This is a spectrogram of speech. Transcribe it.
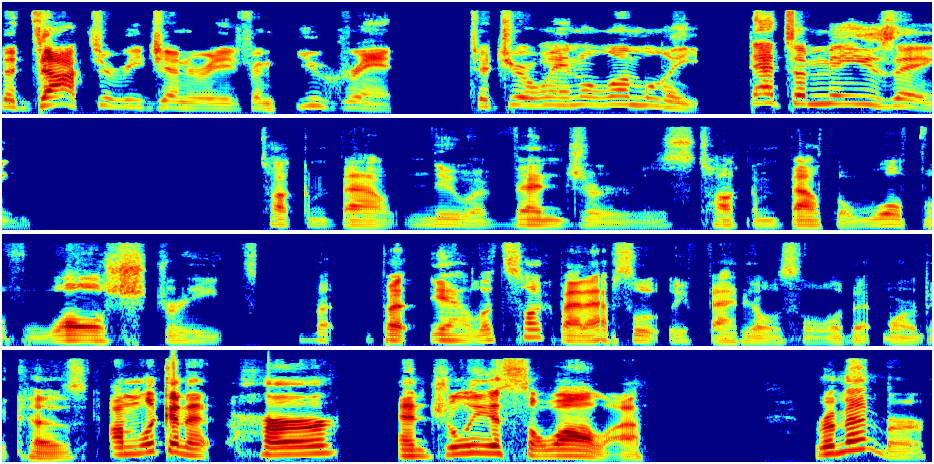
The Doctor regenerated from Hugh Grant to Joanna Lumley. That's amazing. Talking about New Avengers, talking about the Wolf of Wall Street. But but yeah, let's talk about Absolutely Fabulous a little bit more because I'm looking at her and Julia Sawalha. Remember,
